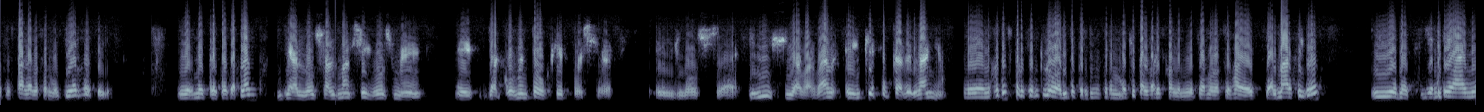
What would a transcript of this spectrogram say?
los espárragos son muy tiernos y, es muy precoz la planta. Ya los almácigos me eh, ya comentó que pues eh, eh, los inicia, ¿verdad? ¿En qué época del año? nosotros, por ejemplo, ahorita queremos hacer muchos calores cuando iniciamos nuestros de almácigos y en el siguiente año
